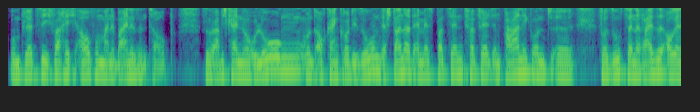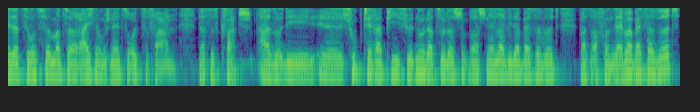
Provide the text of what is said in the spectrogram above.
und plötzlich wache ich auf und meine Beine sind taub. So, da habe ich keinen Neurologen und auch kein Cortison. Der Standard-MS-Patient verfällt in Panik und äh, versucht, seine Reiseorganisationsfirma zu erreichen, um schnell zurückzufahren. Das ist Quatsch. Also die äh, Schubtherapie führt nur dazu, dass was schneller wieder besser wird, was auch von selber besser wird.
